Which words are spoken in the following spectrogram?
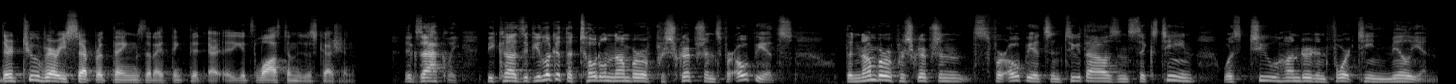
They're two very separate things that I think that uh, gets lost in the discussion. Exactly, because if you look at the total number of prescriptions for opiates, the number of prescriptions for opiates in 2016 was 214 million.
